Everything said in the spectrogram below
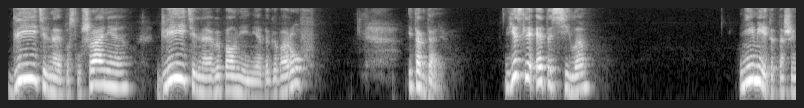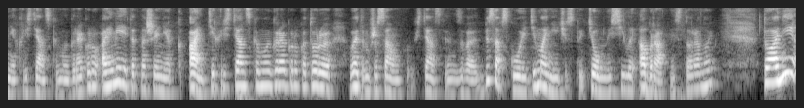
длительное послушание, длительное выполнение договоров и так далее. Если эта сила не имеет отношения к христианскому эгрегору, а имеет отношение к антихристианскому эгрегору, которую в этом же самом христианстве называют бесовской, демонической, темной силой, обратной стороной, то они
